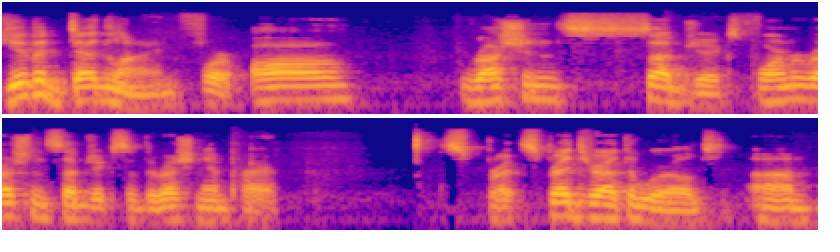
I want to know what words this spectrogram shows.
give a deadline for all russian subjects former russian subjects of the russian empire spread, spread throughout the world um,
